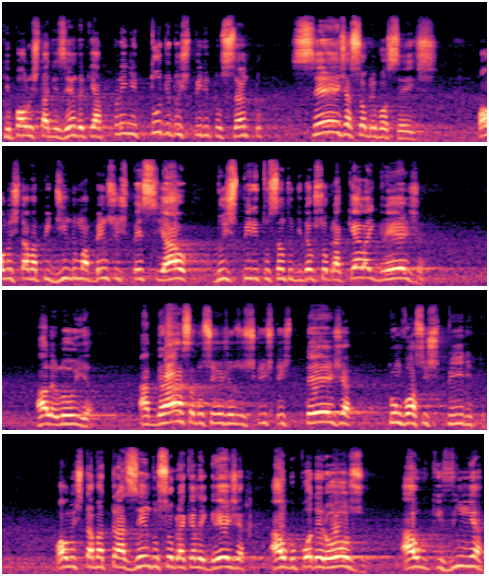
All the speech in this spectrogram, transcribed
que Paulo está dizendo é que a plenitude do Espírito Santo seja sobre vocês. Paulo estava pedindo uma bênção especial do Espírito Santo de Deus sobre aquela igreja aleluia. A graça do Senhor Jesus Cristo esteja com o vosso espírito. Paulo estava trazendo sobre aquela igreja algo poderoso, algo que vinha,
